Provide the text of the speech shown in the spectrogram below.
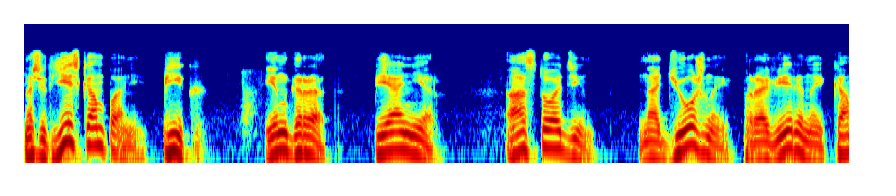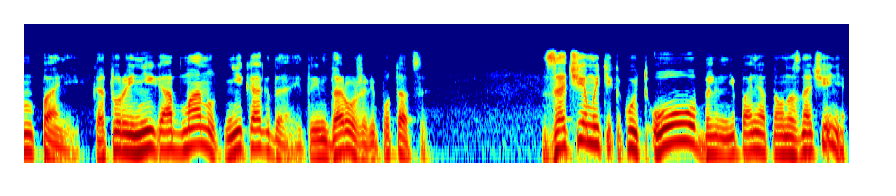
Значит, есть компании ПИК, Инград, Пионер, А101. Надежные, проверенные компании, которые не обманут никогда. Это им дороже репутация. Зачем идти какой-то, о, блин, непонятного назначения?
